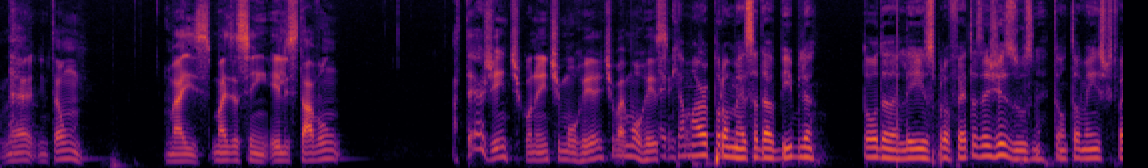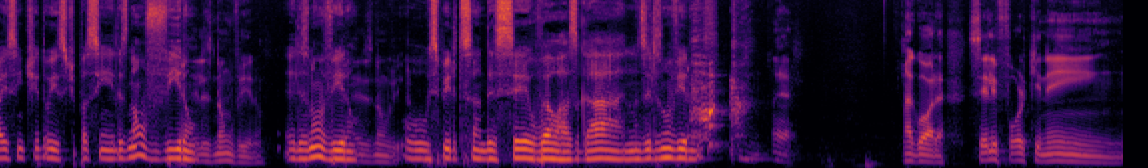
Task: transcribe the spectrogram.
né? Então, mas, mas assim, eles estavam até a gente, quando a gente morrer, a gente vai morrer É que a maior promessa da Bíblia, toda a lei e os profetas, é Jesus, né? Então também acho que faz sentido isso. Tipo assim, eles não viram. Eles não viram. Eles não viram Eles não viram. o Espírito Santo descer, o véu rasgar. mas Eles não viram isso. Agora, se ele for que nem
